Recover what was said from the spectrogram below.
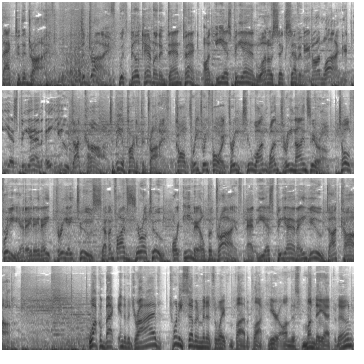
Back to the drive. The Drive with Bill Cameron and Dan Peck on ESPN 1067 and online at ESPNAU.com. To be a part of the drive, call 334 321 1390. Toll free at 888 382 7502 or email the drive at ESPNAU.com. Welcome back into the drive. 27 minutes away from 5 o'clock here on this Monday afternoon.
